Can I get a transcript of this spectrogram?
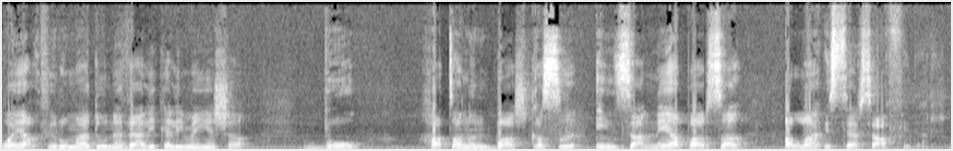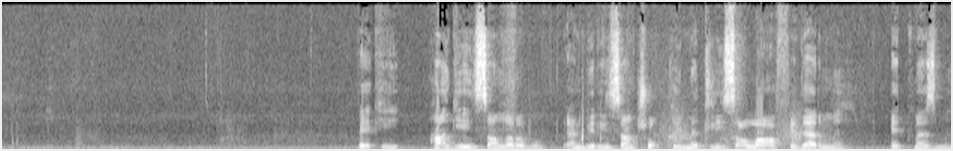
Ve yaghfiru ma dune zalika limen yasha. Bu hatanın başkası insan ne yaparsa Allah isterse affeder. Peki Hangi insanlara bu? Yani bir insan çok kıymetliyse Allah affeder mi? Etmez mi?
